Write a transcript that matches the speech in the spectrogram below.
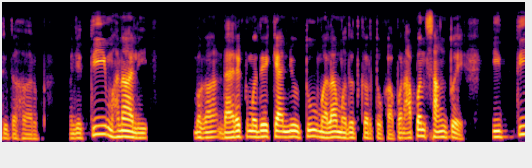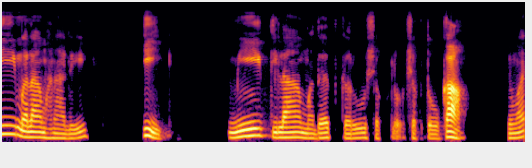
तिथं हर म्हणजे ती म्हणाली बघा डायरेक्टमध्ये कॅन यू तू मला मदत करतो का? पण आपण सांगतोय की ती मला म्हणाली की मी तिला मदत करू शकलो शकतो का? किंवा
